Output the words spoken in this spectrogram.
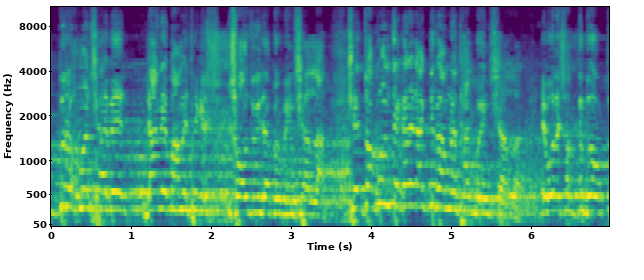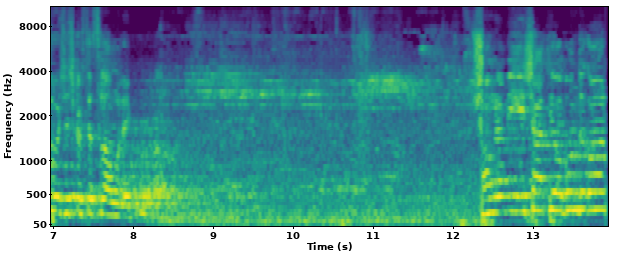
আব্দুর রহমান সাহেবের ডানে বামে থেকে সহযোগিতা করব ইনশাল্লাহ সে যখন যেখানে ডাক দেবে, আমরা থাকব ইনশাল্লাহ এ বলে সব বক্তব্য শেষ করছি। আসসালামু আলাইকুম। সংগ্রামী সাথী ও বন্ধুগণ,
